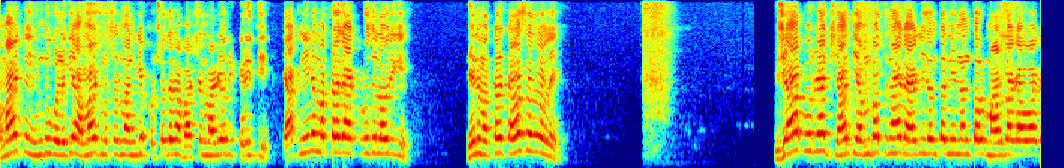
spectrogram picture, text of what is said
ಅಮಾಯಕ ಹಿಂದೂಗಳಿಗೆ, ಅಮಾಯಕ ಮುಸಲ್ಮಾನ್ಗೆ ಪ್ರಚೋದನಾ ಭಾಷಣ ಮಾಡಿ ಅವ್ರಿಗೆ ಕರಿತಿ. ಯಾಕೆ ನೀನೇ ಮಕ್ಕಳಿಗೆ ಹಾಕಿಡುದಿಲ್ಲ ಅವರಿಗೆ? ನೀನು ಮಕ್ಕಳು ಕಳಿಸೋದ್ರಲ್ಲಿ ಬಿಜಾಪುರ್ನಾಗ ಶಾಂತಿ ಎಂಬತ್ನಾಗ ಆಗಿದಂತ ನಿನ್ನಂತವ್ರು ಮಾಡ್ದಾಗ ಅವಾಗ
